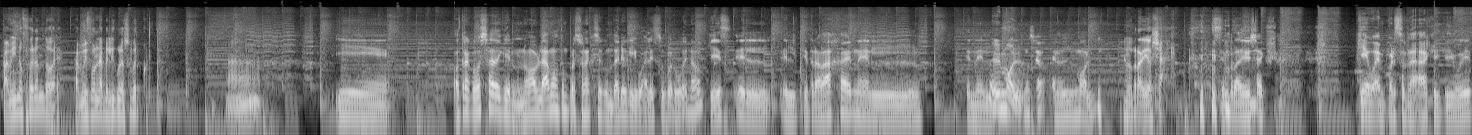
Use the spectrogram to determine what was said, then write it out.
Para mí no fueron dos horas, para mí fue una película súper corta. Ah, Y otra cosa de que no hablamos de un personaje secundario que igual es súper bueno, que es el, el que trabaja en el. En el, El mall. ¿cómo se llama? En el mall, En el Radio Shack. en Radio Shack. Qué buen personaje, qué buen.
